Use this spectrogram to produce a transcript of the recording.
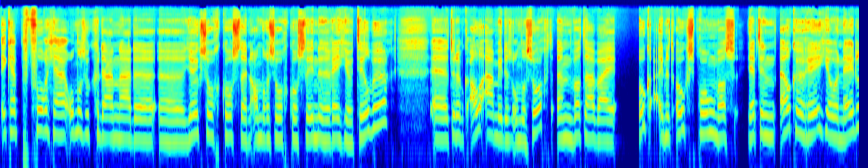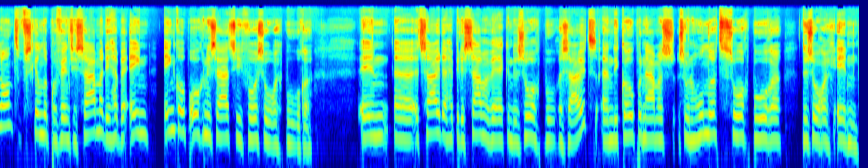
Ik heb vorig jaar onderzoek gedaan naar de uh, jeugdzorgkosten en andere zorgkosten in de regio Tilburg. Uh, toen heb ik alle aanbieders onderzocht. En wat daarbij ook in het oog sprong was... je hebt in elke regio in Nederland, verschillende provincies samen... die hebben één inkooporganisatie voor zorgboeren. In uh, het zuiden heb je de samenwerkende Zorgboeren Zuid. En die kopen namens zo'n 100 zorgboeren de zorg in.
